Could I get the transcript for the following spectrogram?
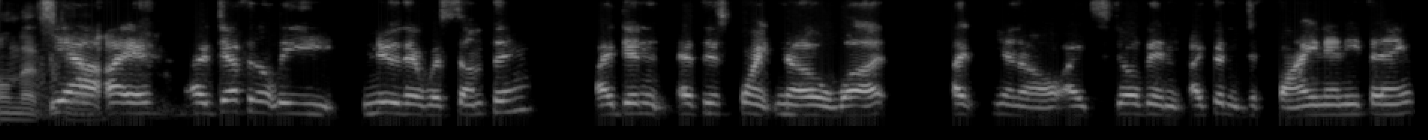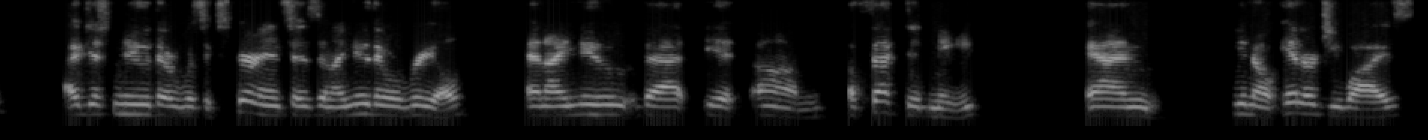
on that scale? Yeah, I I definitely knew there was something. I didn't at this point know what. I you know, I still didn't I couldn't define anything. I just knew there was experiences and I knew they were real and I knew that it um affected me and you know, energy wise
